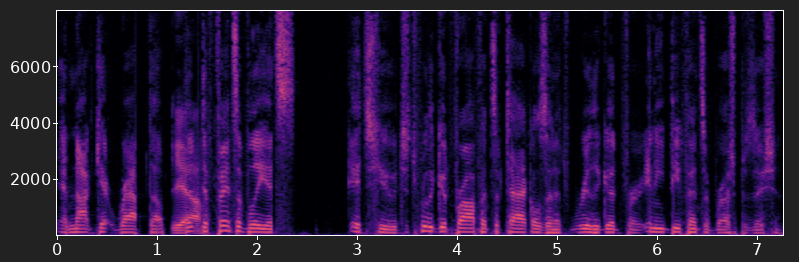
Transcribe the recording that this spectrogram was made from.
and not get wrapped up. Yeah. De- defensively, it's it's huge. It's really good for offensive tackles, and it's really good for any defensive rush position.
